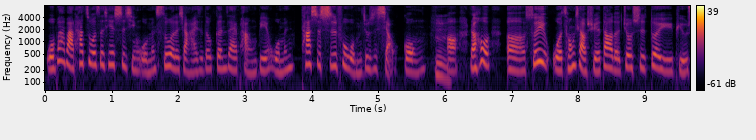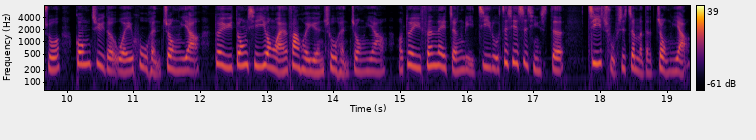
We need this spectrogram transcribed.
我爸爸他做这些事情，我们所有的小孩子都跟在旁边。我们他是师傅，我们就是小工，嗯哦。然后呃，所以我从小学到的就是对于比如说工具的维护很重要，对于东西用完放回原处很重要哦，对于分类整理记录这些事情的基础是这么的重要。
